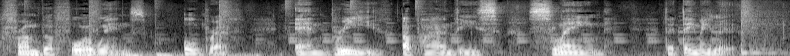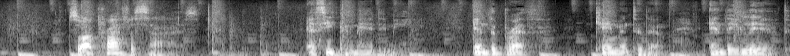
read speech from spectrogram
from the four winds, O breath, and breathe upon these slain that they may live. So I prophesied as he commanded me, and the breath came into them, and they lived,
